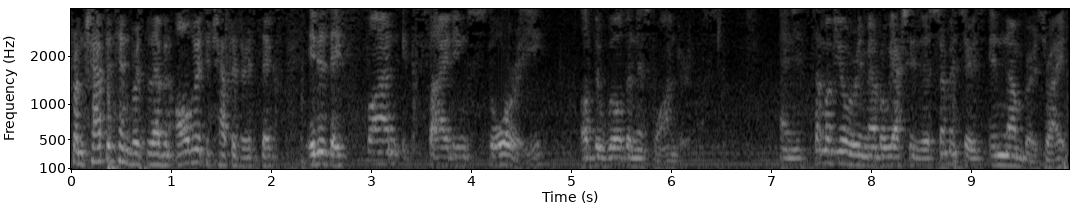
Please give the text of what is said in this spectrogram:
from chapter 10, verse 11, all the way to chapter 36, it is a fun, exciting story of the wilderness wanderings. And some of you will remember we actually did a sermon series in Numbers, right?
